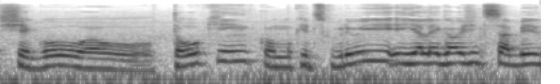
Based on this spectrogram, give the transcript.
chegou ao Tolkien, como que descobriu, e, e, é legal a gente saber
